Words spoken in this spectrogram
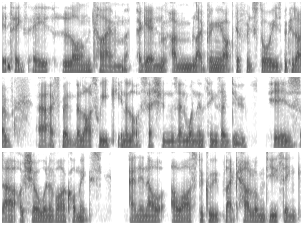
it takes a long time. Again, I'm like bringing up different stories because I've uh, I spent the last week in a lot of sessions, and one of the things I do is uh, I'll show one of our comics, and then I'll I'll ask the group like, how long do you think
